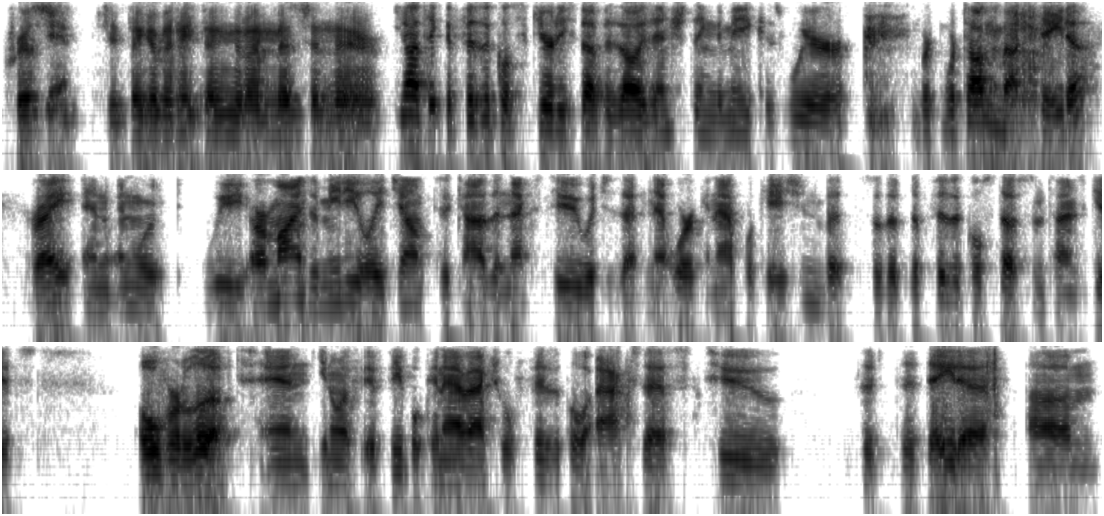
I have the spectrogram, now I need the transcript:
Chris, yeah. do you think of anything that I'm missing there? You know, I think the physical security stuff is always interesting to me because we're, we're we're talking about data, right? And and we we our minds immediately jump to kind of the next two, which is that network and application. But so that the physical stuff sometimes gets overlooked. And you know, if, if people can have actual physical access to the the data, um,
